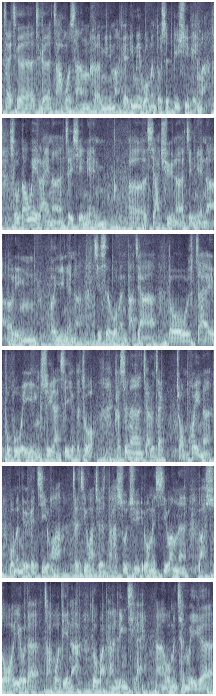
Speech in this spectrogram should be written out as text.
在这个这个杂货商和 mini market，因为我们都是必需品嘛，收到未来呢这些年。呃，下去呢，今年呢，二零二一年呢，其实我们大家都在步步为营，虽然是有的做，可是呢，假如在总会呢，我们有一个计划，这计划就是大数据，我们希望呢，把所有的杂货店啊，都把它拎起来。啊，我们成为一个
